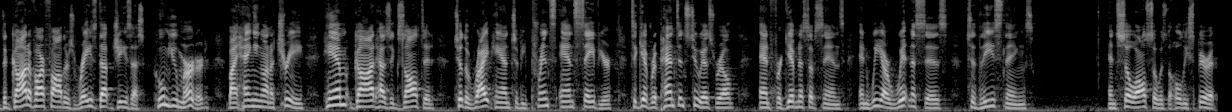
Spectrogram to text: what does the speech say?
The God of our fathers raised up Jesus, whom you murdered by hanging on a tree. Him God has exalted to the right hand to be prince and savior, to give repentance to Israel and forgiveness of sins. And we are witnesses to these things and so also is the Holy Spirit,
